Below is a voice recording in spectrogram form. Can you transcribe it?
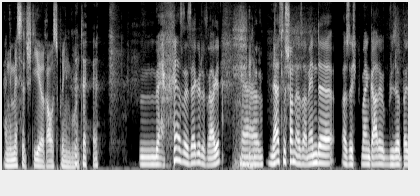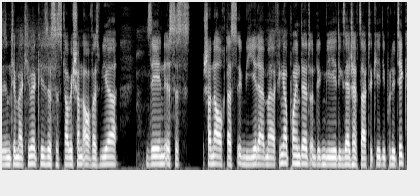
eine Message, die ihr rausbringen wollt? das ist eine sehr gute Frage. Äh, ja, es ist schon, also am Ende, also ich meine, gerade bei diesem Thema Klimakrise ist es, glaube ich, schon auch, was wir sehen, ist es schon auch, dass irgendwie jeder immer Finger pointet und irgendwie die Gesellschaft sagt, okay, die Politik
